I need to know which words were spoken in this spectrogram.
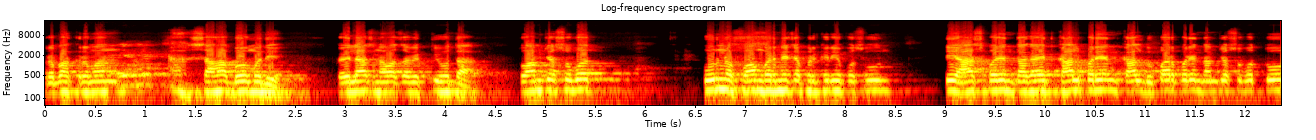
प्रभाग क्रमांक सहा ब मध्ये कैलास नावाचा व्यक्ती होता. तो आमच्यासोबत पूर्ण फॉर्म भरण्याच्या प्रक्रियेपासून ते आजपर्यंत आहेत. कालपर्यंत काल दुपारपर्यंत आमच्यासोबत तो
